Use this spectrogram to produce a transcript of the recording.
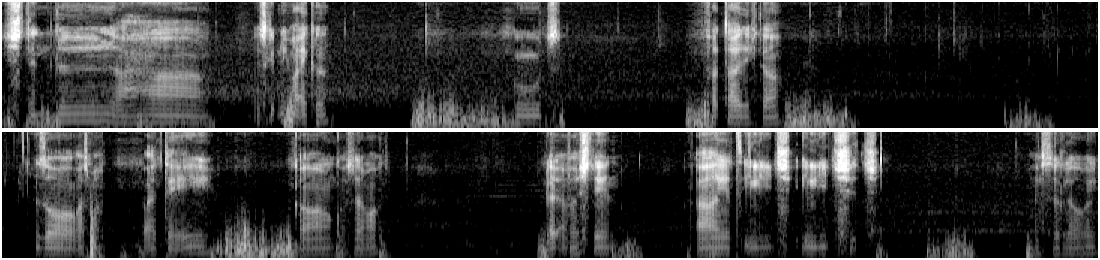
Stindel, ah, es gibt nicht mal Ecke. Gut. Verteidigt da. So, was macht bei Day? Keine Ahnung, was er macht. Bleibt einfach stehen. Ah, jetzt Ilic, Ilicic. Heißt er, glaube ich.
